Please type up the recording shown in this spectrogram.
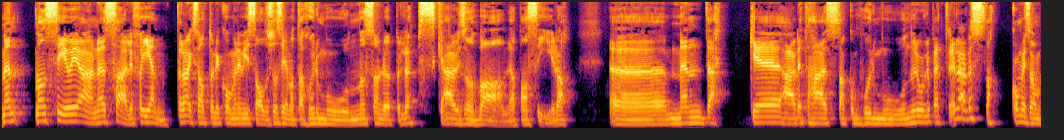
Men man sier jo gjerne, særlig for jenter, da, når de kommer i en viss alder, så sier man at det er hormonene som løper løpsk. Det er jo sånn vanlig at man sier da. Eh, Men det er ikke Er dette her snakk om hormoner, Ole Petter, eller er det snakk om liksom,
